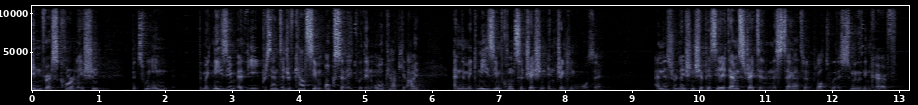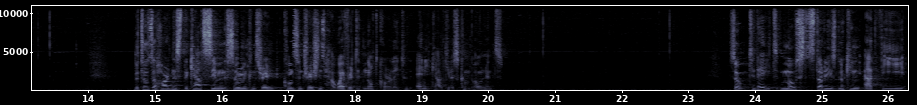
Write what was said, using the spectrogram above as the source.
inverse correlation between the magnesium, uh, the percentage of calcium oxalate within all calculi and the magnesium concentration in drinking water. And this relationship is here demonstrated in the scatter plot with a smoothing curve. The total hardness, the calcium, and the sodium concentrations, however, did not correlate with any calculus component. So to date, most studies looking at the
